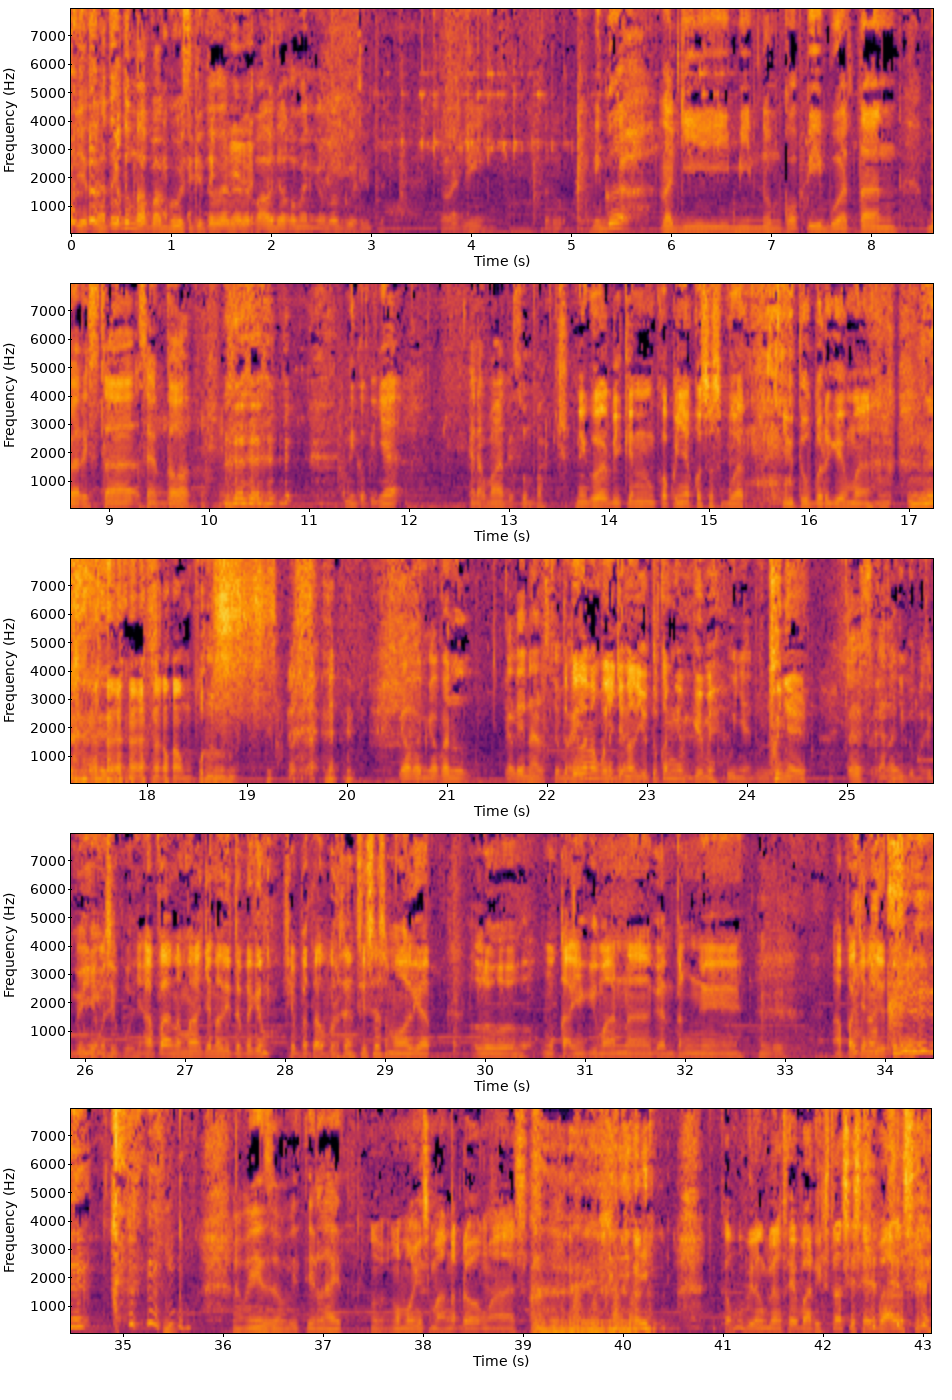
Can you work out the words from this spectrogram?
Iya ternyata itu nggak bagus gitu kan ada kalau ada komen nggak bagus gitu kalau ini seru ini gue lagi minum kopi buatan barista Seto ini kopinya enak banget ya sumpah Ini gue bikin kopinya khusus buat youtuber game mah. Mampus. kapan-kapan kalian harus coba Tapi lo emang punya channel YouTube kan game, game ya? punya dulu Punya ya? eh sekarang juga masih punya Iya masih punya. Apa nama channel YouTube-nya game? Siapa tahu bersensisnya semua lihat lu mukanya gimana, gantengnya. Apa channel YouTube-nya? namanya Zombie Light. Ngomongnya semangat dong mas. Kamu bilang-bilang saya barista sih saya bales nih.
